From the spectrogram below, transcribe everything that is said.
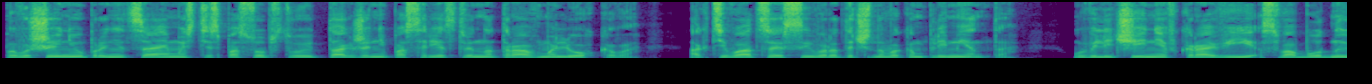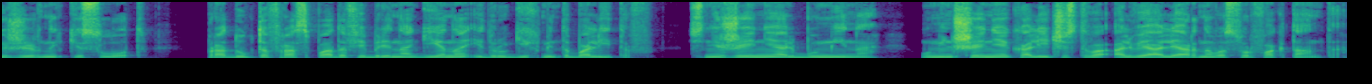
Повышению проницаемости способствует также непосредственно травма легкого, активация сывороточного комплемента, увеличение в крови свободных жирных кислот – продуктов распада фибриногена и других метаболитов, снижение альбумина, уменьшение количества альвеолярного сурфактанта.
